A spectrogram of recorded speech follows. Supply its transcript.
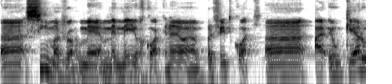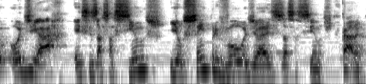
Ah, sim, Major, Ma- Ma- Mayor Koch, né, ah, prefeito Koch. Ah, eu quero odiar esses assassinos e eu sempre vou odiar esses assassinos. Cara,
